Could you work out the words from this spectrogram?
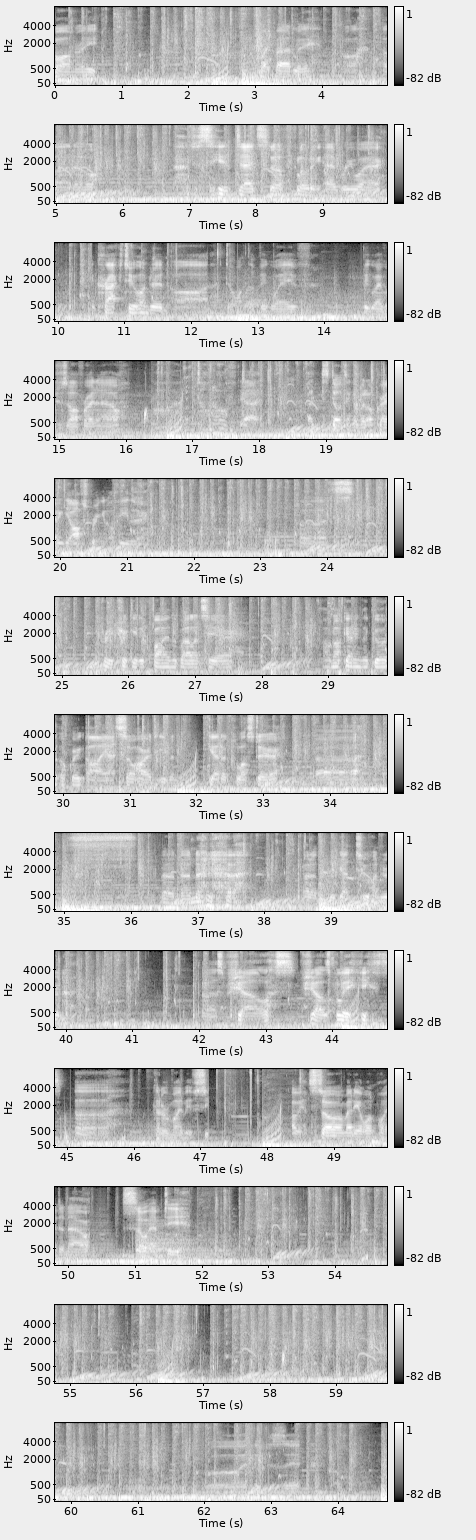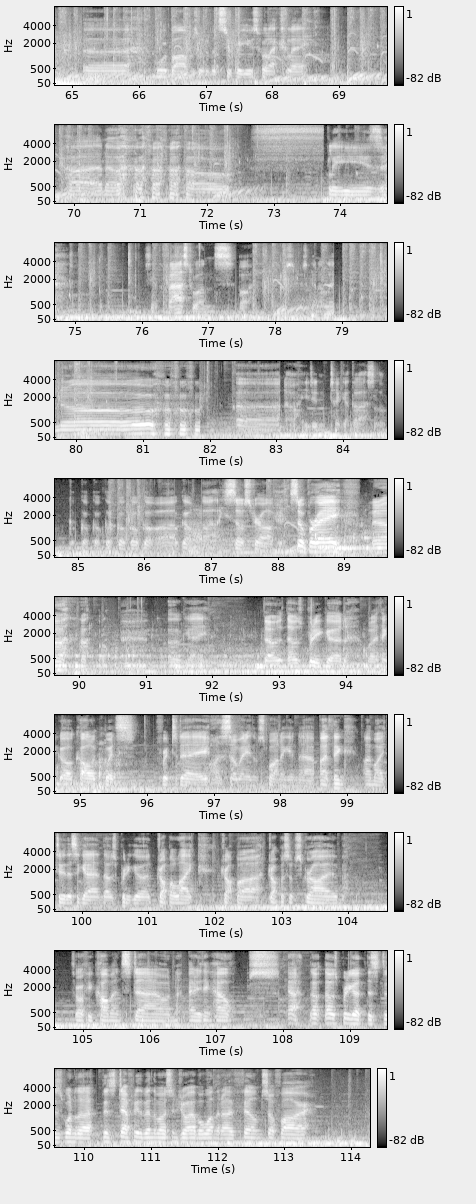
Spawn rate quite badly. Oh, oh no. I just see dead stuff floating everywhere. And Crack 200. Oh, I don't want that big wave. Big wave which is off right now. I don't know if, yeah. I just don't think I've been upgrading the offspring enough either. Uh, it's pretty tricky to find the balance here. Not getting the good upgrade. Oh yeah, it's so hard to even get a cluster. Uh, no, no, no, no. I don't think we get 200. Uh, some shells. Shells, please. Uh, kind of remind me of C. Oh, we had so many at one point and now so empty. Super useful, actually. Uh, no. Please. See the fast ones. Oh, gonna. No. uh, no, he didn't take out the last of them. Go, go, go, go, go, go, go, uh, go. Oh, he's so strong. So brave. No. okay. That was, that was pretty good, but I think I'll call it quits for today. Oh, so many of them spawning in now. I think I might do this again. That was pretty good. Drop a like, drop a drop a subscribe, throw a few comments down. Anything helps. Yeah, that, that was pretty good. This this is one of the this has definitely been the most enjoyable one that I've filmed so far.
